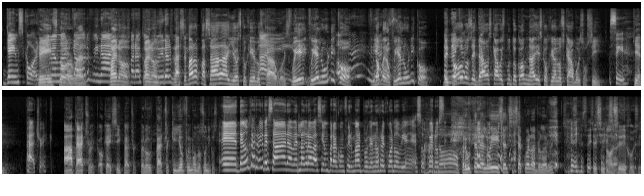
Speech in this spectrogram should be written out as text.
Game score. Game Dime score, marcador bueno. final Bueno, para bueno, concluir el la partido. semana pasada yo escogí a los Ay. Cowboys. Fui, fui el único. Ok, No, pero fui el único. De todos que- los de DallasCowboys.com, nadie escogió a los Cowboys, ¿o sí? Sí, ¿Quién? Patrick. Ah, Patrick. Ok, sí, Patrick. Pero Patrick y yo fuimos los únicos. Eh, tengo que regresar a ver la grabación para confirmar porque no recuerdo bien eso, pero Ah, no, pregúntale a Luis. Él sí se acuerda, ¿verdad, Luis? sí. sí, Sí, sí. No, sí dijo sí.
